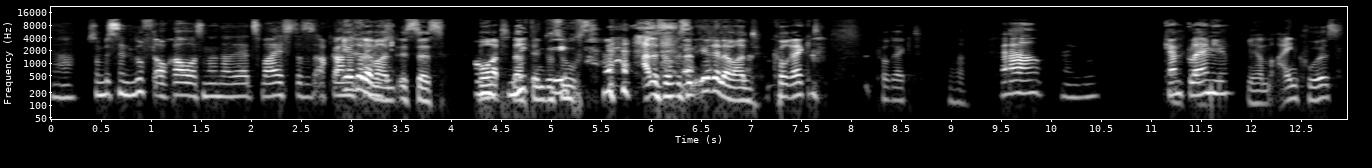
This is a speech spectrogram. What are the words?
ja, so ein bisschen Luft auch raus, ne? Da der jetzt weiß, dass es Afghanistan Irrelevant ist das Wort, nach dem du suchst. Alles so ein bisschen irrelevant. Korrekt. Korrekt. Aha. Ja, na gut. Can't blame you. Wir haben einen Kurs,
